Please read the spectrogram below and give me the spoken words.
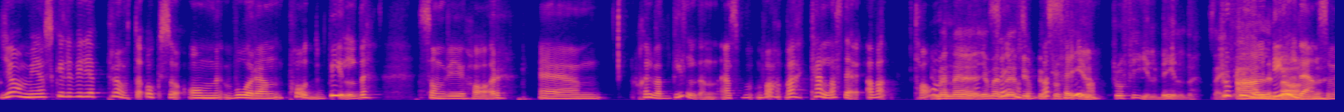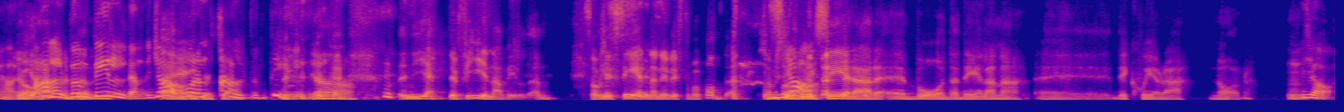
Ja, men jag skulle vilja prata också om våran poddbild som vi har. Ehm, själva bilden, alltså, vad, vad kallas det? Avatar? Men, eh, ja, men Säger typ Vad säger profil, man? profilbild. Säger. Profilbilden Album. som vi har. Ja. Ja, albumbilden. Ja, vet jag. albumbild. Ja, Den jättefina bilden som ni Precis. ser när ni lyssnar på podden. som Ja. symboliserar eh, båda delarna, eh, det queera norr. Ja,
